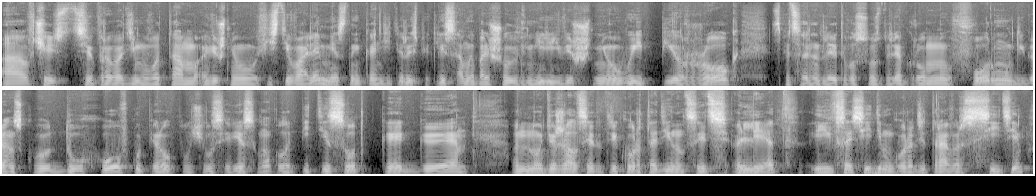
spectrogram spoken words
а в честь проводимого там вишневого фестиваля местные кондитеры испекли самый большой в мире вишневый пирог. Специально для этого создали огромную форму, гигантскую духовку. Пирог получился весом около 500 кг. Но держался этот рекорд 11 лет. И в соседнем городе Траверс-Сити –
